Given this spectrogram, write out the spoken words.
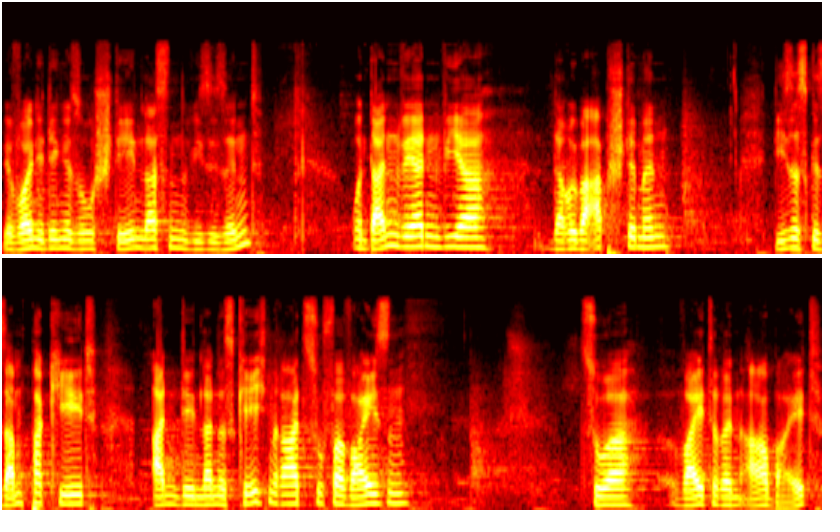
Wir wollen die Dinge so stehen lassen, wie sie sind. Und dann werden wir darüber abstimmen, dieses Gesamtpaket an den Landeskirchenrat zu verweisen zur weiteren Arbeit.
